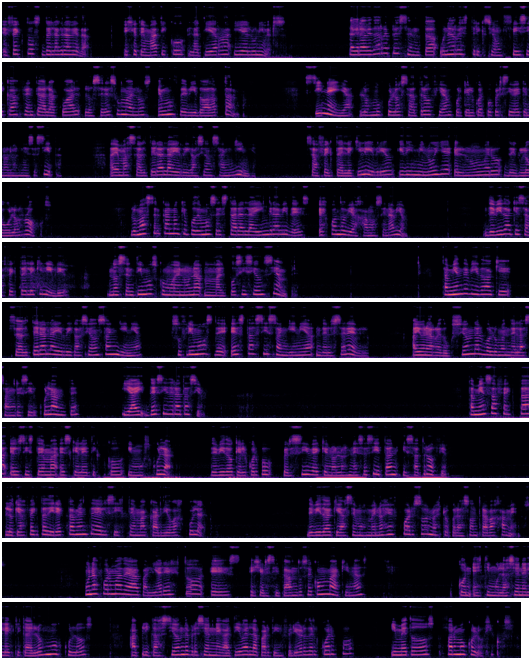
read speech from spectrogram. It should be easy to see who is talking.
Speaker 1: Efectos de la gravedad. Eje temático, la Tierra y el universo. La gravedad representa una restricción física frente a la cual los seres humanos hemos debido adaptarnos. Sin ella, los músculos se atrofian porque el cuerpo percibe que no los necesita. Además, se altera la irrigación sanguínea, se afecta el equilibrio y disminuye el número de glóbulos rojos. Lo más cercano que podemos estar a la ingravidez es cuando viajamos en avión. Debido a que se afecta el equilibrio, nos sentimos como en una mal posición siempre. También debido a que se altera la irrigación sanguínea, sufrimos de éstasis sanguínea del cerebro. Hay una reducción del volumen de la sangre circulante y hay deshidratación. También se afecta el sistema esquelético y muscular, debido a que el cuerpo percibe que no los necesitan y se atrofian, lo que afecta directamente el sistema cardiovascular. Debido a que hacemos menos esfuerzo, nuestro corazón trabaja menos. Una forma de apalear esto es ejercitándose con máquinas, con estimulación eléctrica de los músculos, aplicación de presión negativa en la parte inferior del cuerpo y métodos farmacológicos.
